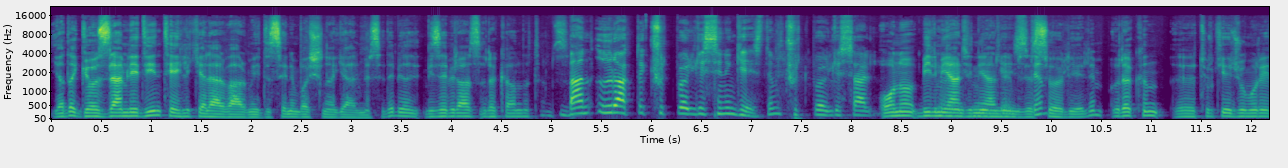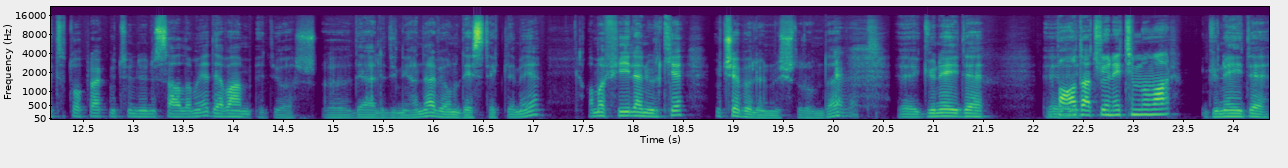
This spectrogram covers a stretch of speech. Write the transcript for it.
ya da gözlemlediğin tehlikeler var mıydı senin başına gelmesi de? Bize biraz Irak'ı anlatır mısın? Ben Irak'ta Kürt bölgesini gezdim. Kürt bölgesel Onu bilmeyen dinleyenlerimize gezdim. söyleyelim. Irak'ın e, Türkiye Cumhuriyeti toprak bütünlüğünü sağlamaya devam ediyor e, değerli dinleyenler ve onu desteklemeye. Ama fiilen ülke üçe bölünmüş durumda. evet. E, güneyde e, Bağdat yönetimi var. güneyde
